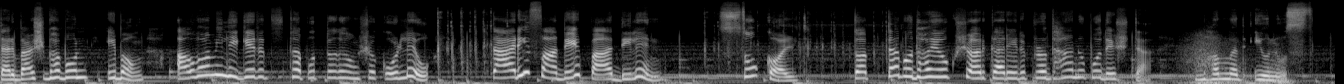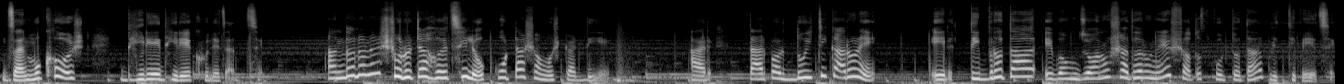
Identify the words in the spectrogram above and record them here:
তার বাসভবন এবং আওয়ামী লীগের স্থাপত্য ধ্বংস করলেও তারই ফাঁদে পা দিলেন সো কল্ড তত্ত্বাবধায়ক সরকারের প্রধান উপদেষ্টা মোহাম্মদ ইউনুস, যার মুখোশ ধীরে ধীরে খুলে যাচ্ছে। আন্দোলনের শুরুটা হয়েছিল কোটা সংস্কার দিয়ে। আর তারপর দুইটি কারণে এর তীব্রতা এবং জনসাধারণের স্বতঃস্ফূর্ততা বৃদ্ধি পেয়েছে।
